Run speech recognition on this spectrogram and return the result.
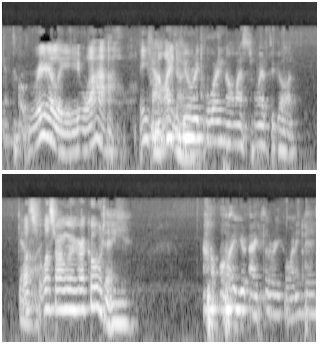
you're talking Really? Wow. Even Cameron, I if know. you're recording now, I swear to God. Get What's what's wrong with recording? Oh, are you actually recording this?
